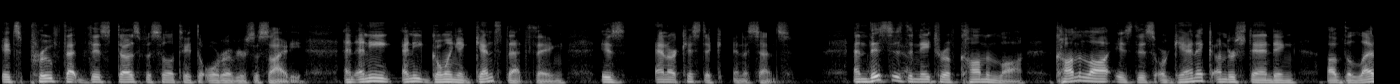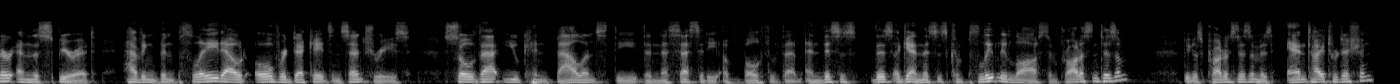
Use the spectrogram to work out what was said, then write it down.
It's proof that this does facilitate the order of your society. And any any going against that thing is anarchistic in a sense. And this is the nature of common law. Common law is this organic understanding of the letter and the spirit having been played out over decades and centuries so that you can balance the the necessity of both of them. And this is this again, this is completely lost in Protestantism because Protestantism is anti-tradition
